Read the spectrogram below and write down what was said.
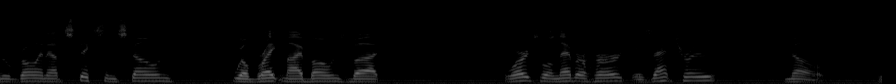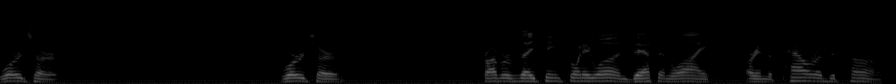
we were growing up? Sticks and stones will break my bones, but words will never hurt. Is that true? No. Words hurt. Words hurt. Proverbs 18:21, death and life are in the power of the tongue.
